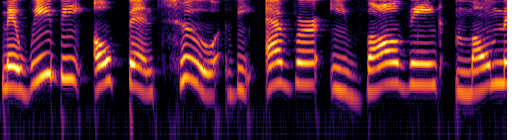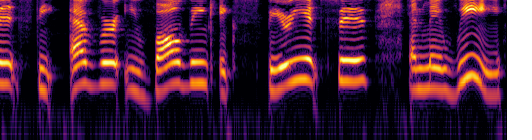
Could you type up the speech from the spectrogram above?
May we be open to the ever evolving moments, the ever evolving experiences, and may we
